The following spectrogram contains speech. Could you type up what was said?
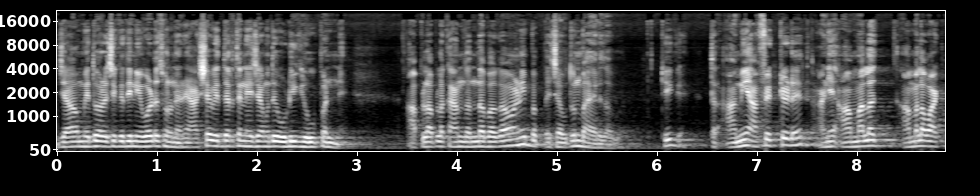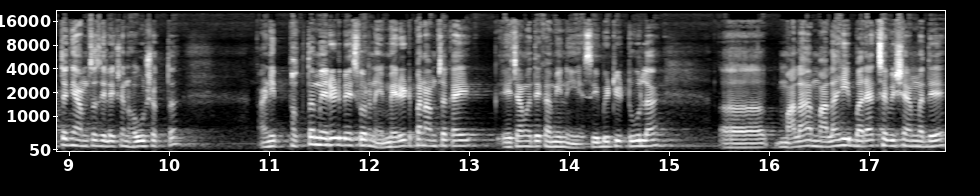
ज्या उमेदवाराची कधी निवडच होणार नाही अशा विद्यार्थ्यांनी ह्याच्यामध्ये उडी घेऊ पण नाही आपला आपला कामधंदा बघावा आणि याच्यातून बाहेर जावं. ठीक आहे? तर आम्ही अफेक्टेड आहेत आणि आम्हाला आम्हाला वाटतं की आमचं सिलेक्शन होऊ शकतं. आणि फक्त मेरिट बेसवर नाही. मेरिट पण आमचं काही ह्याच्यामध्ये कमी नाही आहे सी बी टी टूला मला मलाही बऱ्याचशा विषयांमध्ये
